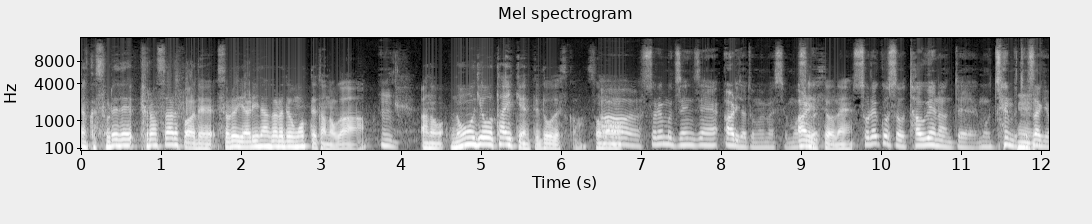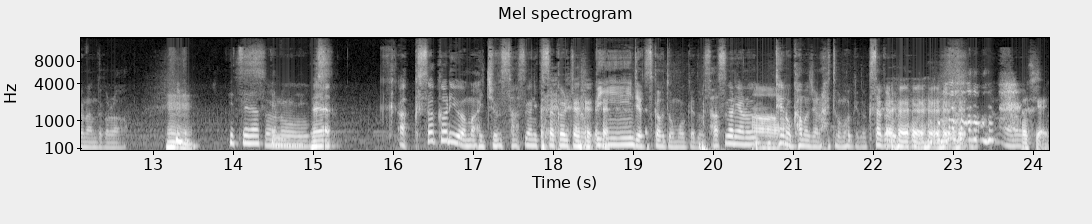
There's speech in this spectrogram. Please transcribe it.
なんかそれで、プラスアルファで、それやりながらで思ってたのが、うん。あの、農業体験ってどうですか？その、ああそれも全然ありだと思いますよ。もうそあれりですよね。それこそ田植えなんてもう全部手作業なんだから、うん。手伝ってそもの、ね。あ草刈りはまあ一応さすがに草刈りっていうのは ビーンって使うと思うけどさすがにあの手の鎌じゃないと思うけど草刈りはあの確かに。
